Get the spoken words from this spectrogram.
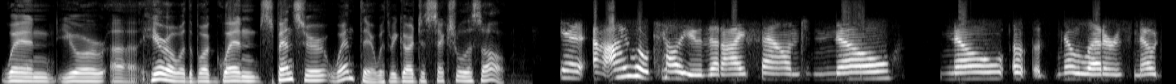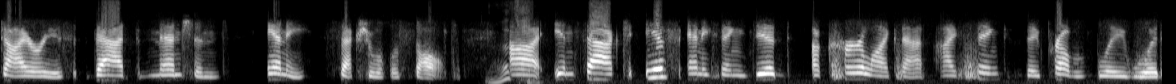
when your uh, hero of the book, Gwen Spencer, went there with regard to sexual assault? Yeah, I will tell you that I found no no uh, uh, no letters, no diaries that mentioned any sexual assault. Uh, in fact, if anything did occur like that, I think they probably would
